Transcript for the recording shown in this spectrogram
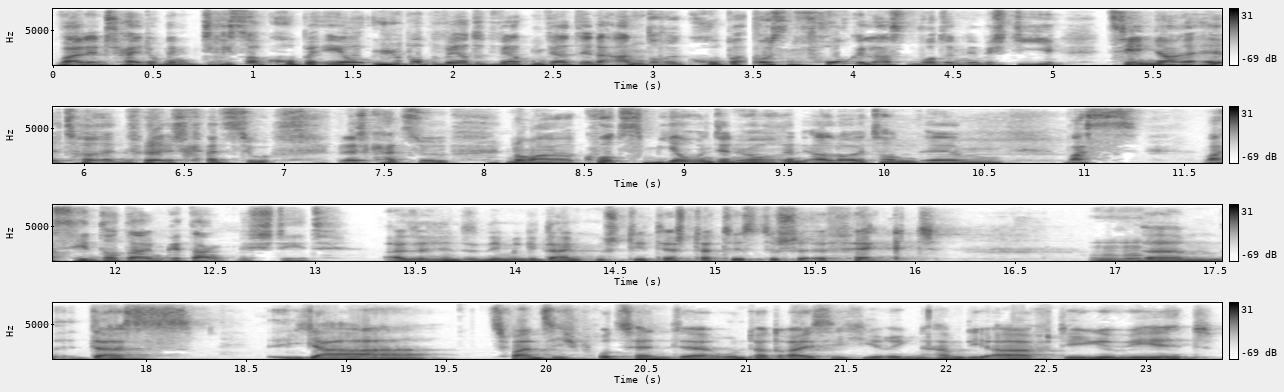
Wahlentscheidungen dieser Gruppe eher überbewertet werden, während eine andere Gruppe außen vor gelassen wurde, nämlich die zehn Jahre älteren. Vielleicht kannst du, vielleicht kannst du noch mal kurz mir und den Hörerinnen erläutern, ähm, was, was hinter deinem Gedanken steht. Also hinter dem Gedanken steht der statistische Effekt, mhm. ähm, dass ja, 20 Prozent der unter 30-Jährigen haben die AfD gewählt.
